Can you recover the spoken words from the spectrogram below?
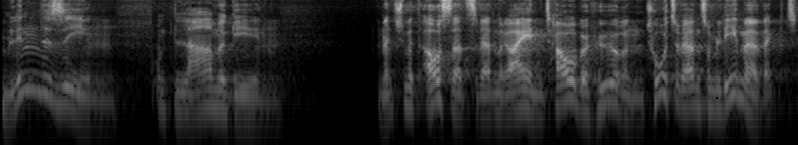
Blinde sehen und Lahme gehen. Menschen mit Aussatz werden rein, Taube hören, Tote werden zum Leben erweckt.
